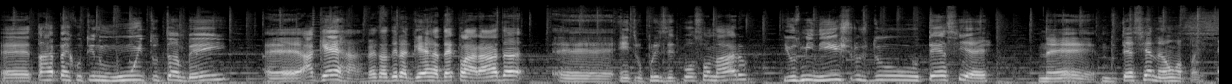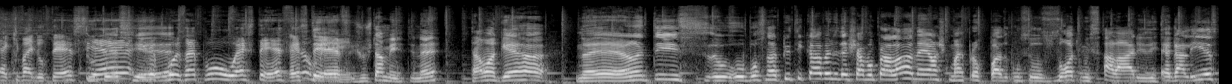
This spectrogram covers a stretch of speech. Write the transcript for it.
é, tá repercutindo muito também é, a guerra, a verdadeira guerra declarada é, entre o presidente Bolsonaro e os ministros do TSE. Né? Do TSE não, rapaz. É que vai do TSE, Do TSE. e depois vai pro STF. STF, também. justamente, né? Tá uma guerra, né? Antes o, o Bolsonaro criticava, eles deixavam pra lá, né? Eu acho que mais preocupado com seus ótimos salários e regalias,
